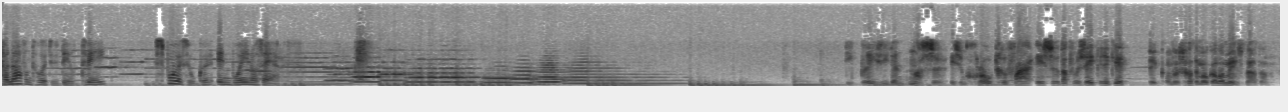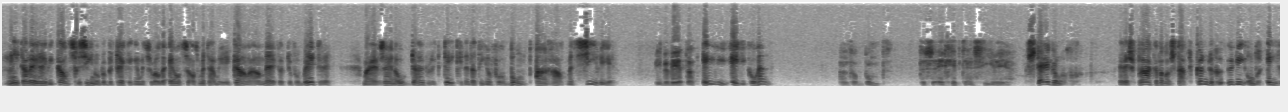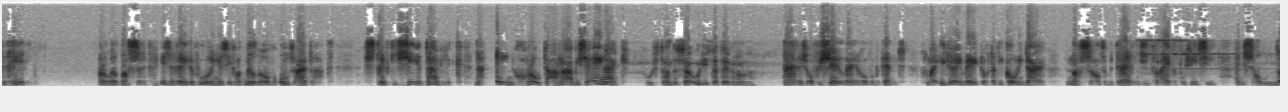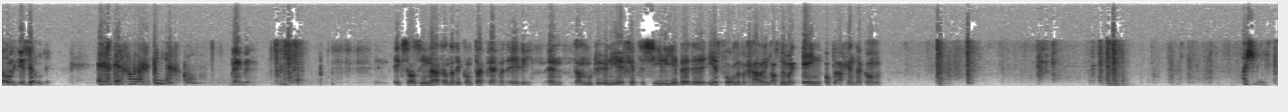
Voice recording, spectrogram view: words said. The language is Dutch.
Vanavond hoort u deel 2... Spoorzoeken in Buenos Aires. Die president Nasser is een groot gevaar, is er, dat verzeker ik je. Ik onderschat hem ook allerminst, Nathan. Niet alleen heb hij kans gezien om de betrekkingen met zowel de Engelsen als met de Amerikanen aanmerkelijk te verbeteren. Maar er zijn ook duidelijk tekenen dat hij een verbond aangaat met Syrië. Wie beweert dat? Eli, Eli Cohen. Een verbond tussen Egypte en Syrië. Sterker nog, er is sprake van een staatkundige unie onder één regering. Alhoewel Nasser in zijn redenvoeringen zich wat milder over ons uitlaat... streeft hij zeer duidelijk naar één grote Arabische eenheid. Hoe staan de Saoedi's daar tegenover? Daar is officieel weinig over bekend. Maar iedereen weet toch dat die koning daar Nasser als een bedreiging ziet van eigen positie... en zal nooit dulden. Er is een telegram uit Argentinië aangekomen. Breng binnen. Ik zal zien, Nathan, dat ik contact krijg met Eli. En dan moet de Unie Egypte-Syrië bij de eerstvolgende vergadering als nummer 1 op de agenda komen. Alsjeblieft.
